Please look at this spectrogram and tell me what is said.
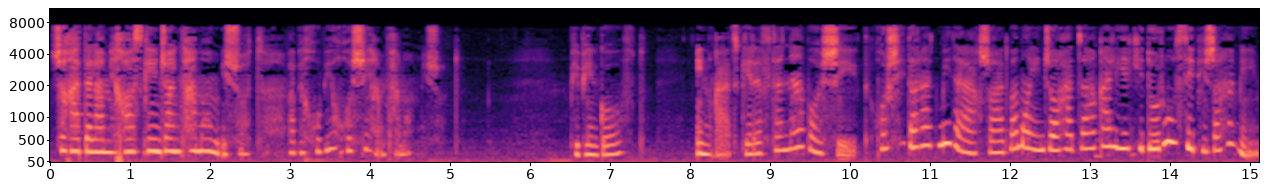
چقدر دلم می‌خواست که این جنگ تمام می‌شد و به خوبی و خوشی هم تمام می‌شد. پیپین گفت اینقدر گرفته نباشید. خوشی دارد میدرخشد و ما اینجا حداقل یکی دو روزی پیش همیم.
